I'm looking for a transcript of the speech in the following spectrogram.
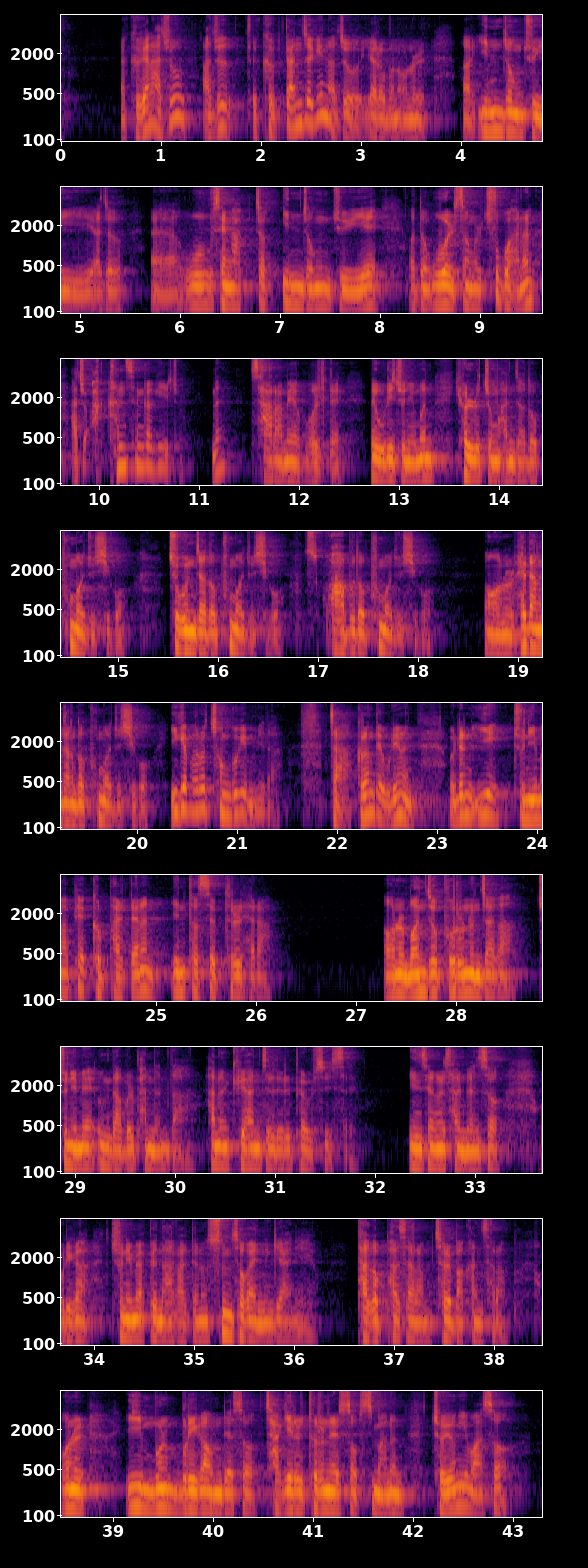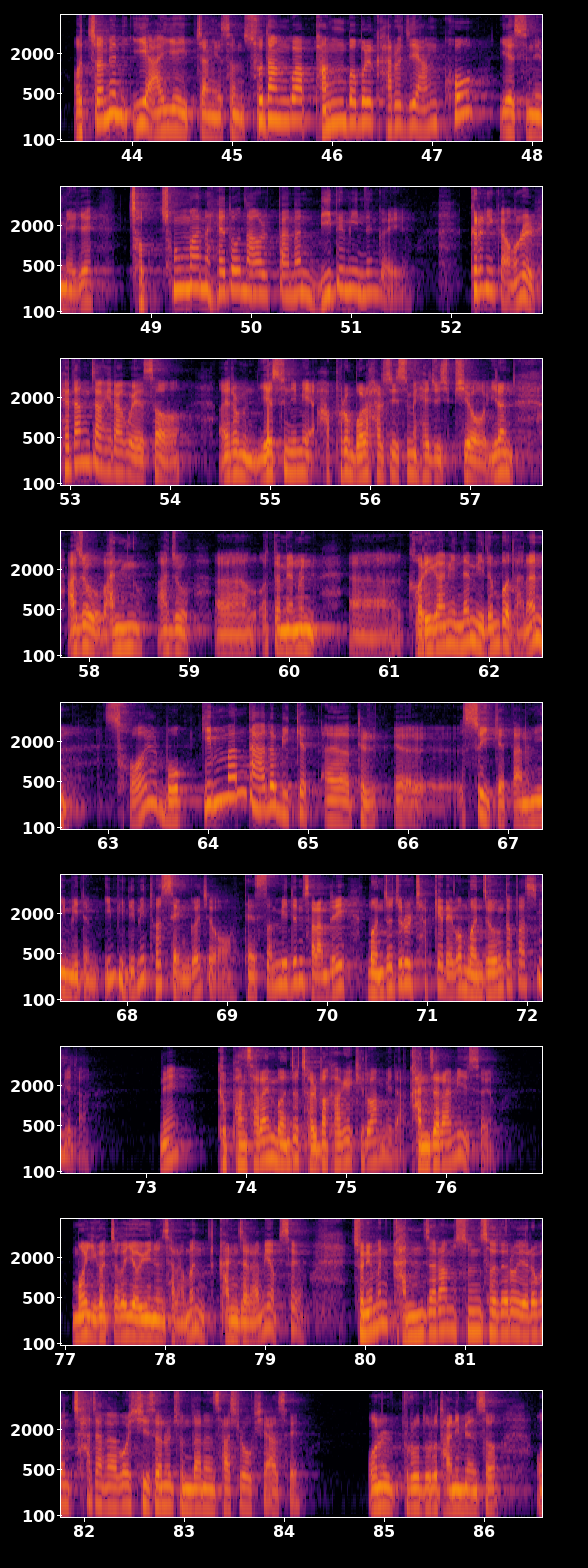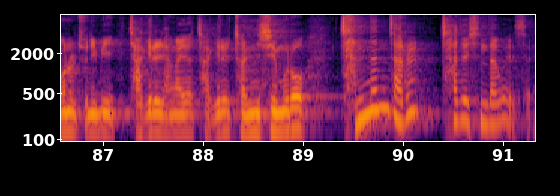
그건 아주 아주 극단적인 아주 여러분 오늘 어, 인종주의 아주 에, 우생학적 인종주의의 어떤 우월성을 추구하는 아주 악한 생각이죠. 네? 사람의 볼 때. 우리 주님은 혈루증 환자도 품어주시고 죽은 자도 품어주시고 과부도 품어주시고 오늘 회당장도 품어주시고 이게 바로 천국입니다. 자 그런데 우리는 우리는 이 주님 앞에 급할 때는 인터셉트를 해라. 오늘 먼저 부르는 자가 주님의 응답을 받는다 하는 귀한 진리를 배울 수 있어요. 인생을 살면서 우리가 주님 앞에 나갈 때는 순서가 있는 게 아니에요. 다급한 사람, 절박한 사람. 오늘 이 무리 가운데서 자기를 드러낼 수 없지만은 조용히 와서 어쩌면 이 아이의 입장에선 수단과 방법을 가르지 않고 예수님에게 접촉만 해도 나을다는 믿음이 있는 거예요. 그러니까 오늘 회당장이라고 해서 아, 여러분 예수님이 앞으로 뭘 할 수 있으면 해주십시오. 이런 아주 완 아주 어, 어떤 면은 어, 거리감이 있는 믿음보다는 솔 목김만 닿아도 믿겠 어, 될, 어, 수 있겠다는 이 믿음, 이 믿음이 더 센 거죠. 대선 믿음 사람들이 먼저 주를 찾게 되고 먼저 응답받습니다. 네, 급한 사람이 먼저 절박하게 기도합니다. 간절함이 있어요. 뭐 이것저것 여유 있는 사람은 간절함이 없어요. 주님은 간절함 순서대로 여러분 찾아가고 시선을 준다는 사실 혹시 아세요? 오늘 두루두루 다니면서 오늘 주님이 자기를 향하여 자기를 전심으로 찾는 자를 찾으신다고 했어요.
